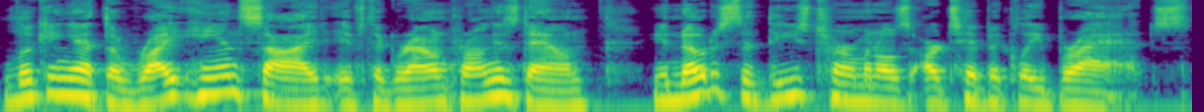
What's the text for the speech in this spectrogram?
Looking at the right hand side, if the ground prong is down, you notice that these terminals are typically brass.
